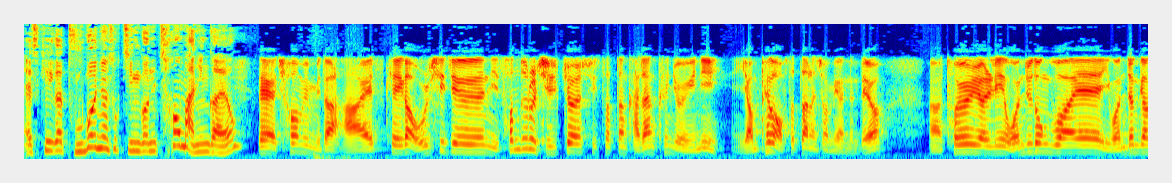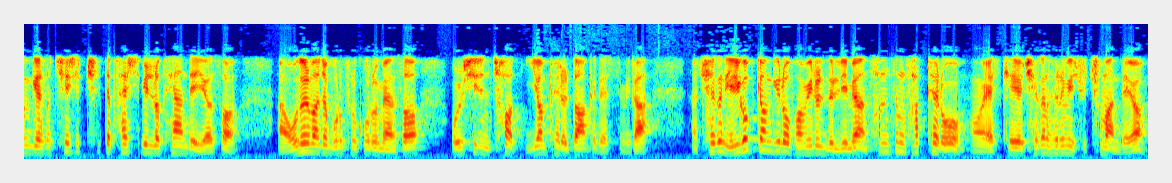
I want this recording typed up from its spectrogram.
SK가 두 번 연속 진 건 처음 아닌가요? 네, 처음입니다. 아, SK가 올 시즌 이 선두를 질주할 수 있었던 가장 큰 요인이 연패가 없었다는 점이었는데요. 아, 토요일 열린 원주 동부와의 이 원정 경기에서 77대 81로 패한 데 이어서 아, 오늘마저 무릎을 꿇으면서 올 시즌 첫 2연패를 떠안게 됐습니다. 아, 최근 7경기로 범위를 늘리면 3승 4패로 SK의 최근 흐름이 주춤한데요.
